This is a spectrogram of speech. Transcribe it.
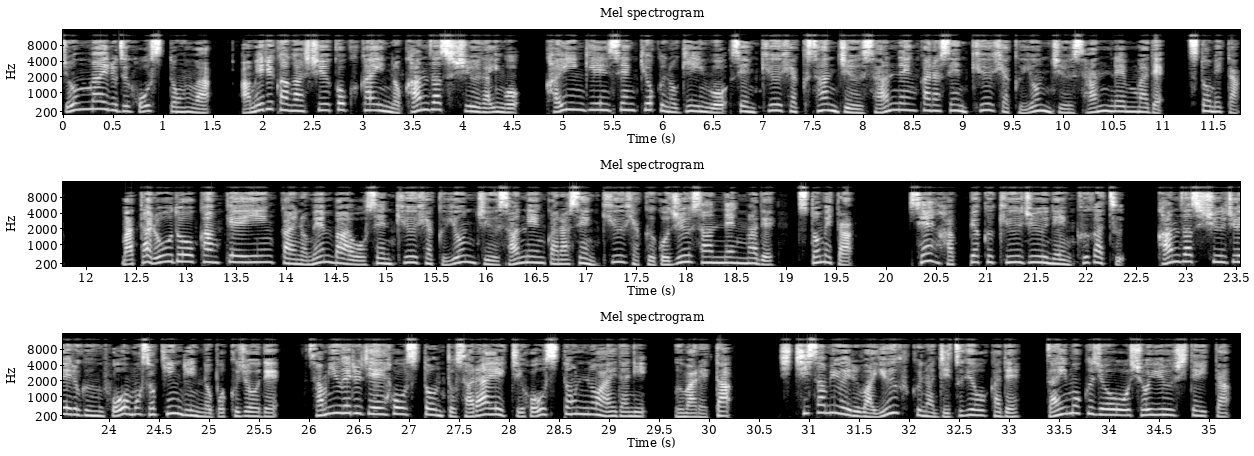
ジョン・マイルズ・ホーストンは、アメリカ合衆国会員のカンザス州第5、下院議員選挙区の議員を1933年から1943年まで務めた。また労働関係委員会のメンバーを1943年から1953年まで務めた。1890年9月、カンザス州ジュエル郡フォーモソ近隣の牧場で、サミュエル・ジェイ・ホーストンとサラ・エイチ・ホーストンの間に生まれた。父サミュエルは裕福な実業家で、材木場を所有していた。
